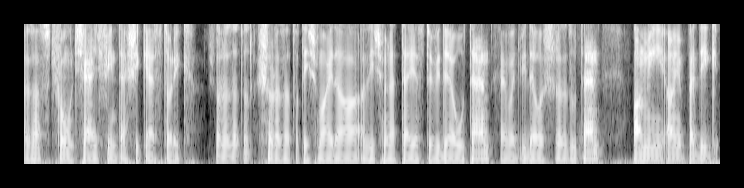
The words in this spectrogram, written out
az, az hogy fogunk csinálni egy fintek sikersztorik sorozatot. Sorozatot is majd az ismeretterjesztő videó után, vagy videós sorozat után, ami, ami pedig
